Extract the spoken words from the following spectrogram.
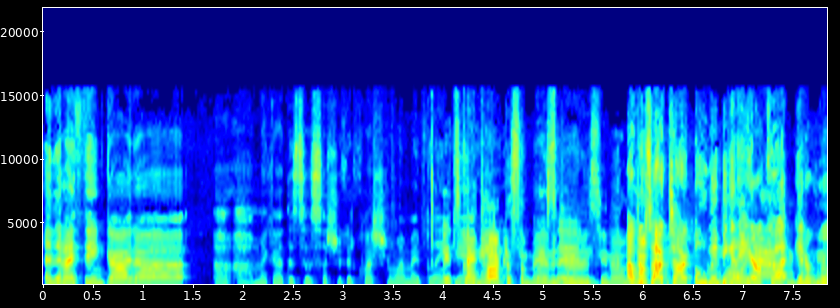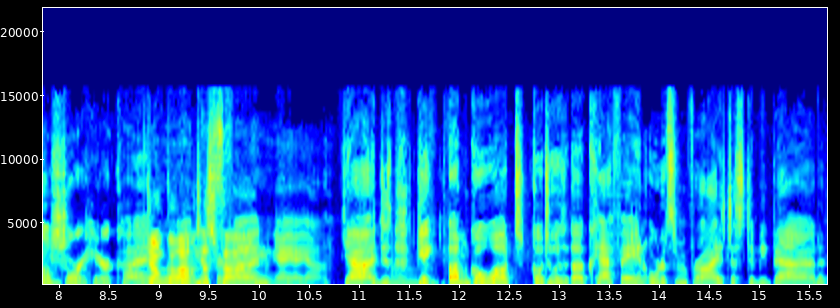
and then I think I'd uh, uh oh my god, this is such a good question. Why am I blanking? It's Go I mean, talk to some listen, managers, you know. I don't- was talk, talk. Oh, maybe get Well, a yeah. haircut. Get a real short haircut. Don't go Ooh, out in the for sun. fun. Yeah, yeah, yeah. Yeah, just Um, get um go out go to a, a cafe and order some fries just to be bad.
